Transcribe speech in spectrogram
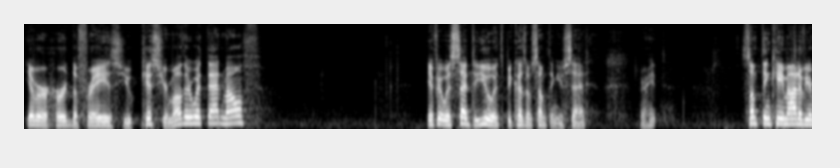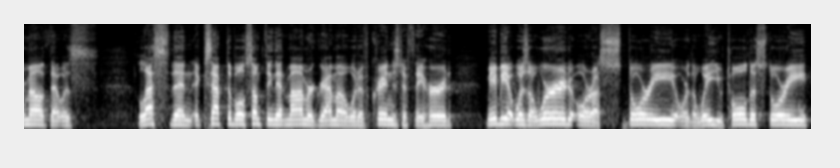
You ever heard the phrase, you kiss your mother with that mouth? If it was said to you, it's because of something you said, right? Something came out of your mouth that was less than acceptable, something that mom or grandma would have cringed if they heard. Maybe it was a word or a story or the way you told a story.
